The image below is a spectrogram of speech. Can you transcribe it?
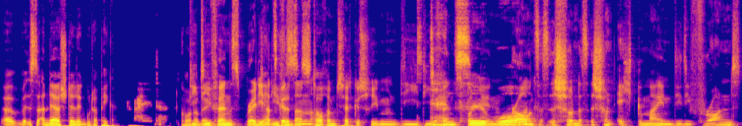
äh, ist an der Stelle ein guter Pick. Alter. Die Cornerback. Defense, Brady Die hat gestern auch im Chat geschrieben, die Defense von den Ward. Browns, das ist schon, das ist schon echt gemein. Die, die Front,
